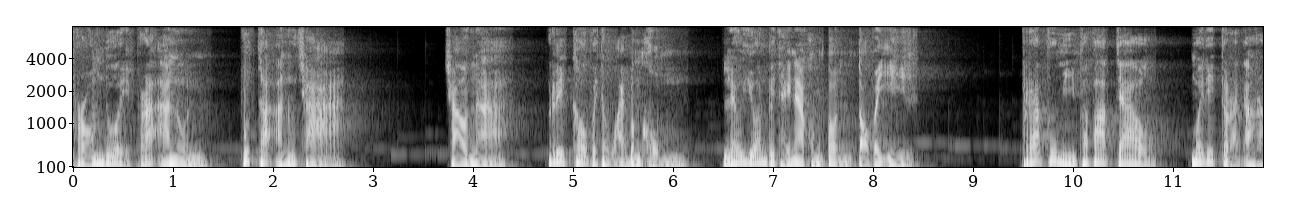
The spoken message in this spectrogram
พร้อมด้วยพระอานนท์พุทธอนุชา ชาวนารีบเข้าไปถวายบังคม แล้วย้อนไปไถนาของตนต่อไปอีก พระผู้มีพระภาคเจ้าไม่ได้ตรัสอะไร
